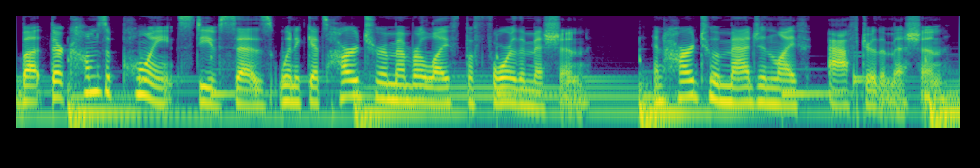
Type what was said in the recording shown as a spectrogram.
But there comes a point, Steve says, when it gets hard to remember life before the mission and hard to imagine life after the mission.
